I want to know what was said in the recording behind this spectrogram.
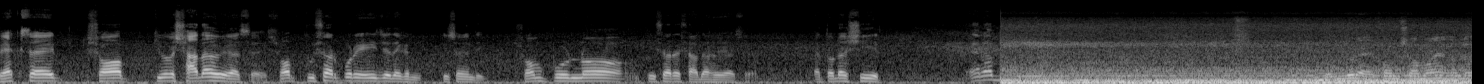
ব্যাক সাইড সব কীভাবে সাদা হয়ে আছে, সব তুষার পরে এই যে দেখেন পিছনের দিক, সম্পূর্ণ তুষারে সাদা হয়ে আছে, এতটা শীত। এরা বন্ধুরা, এখন সময় হলো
